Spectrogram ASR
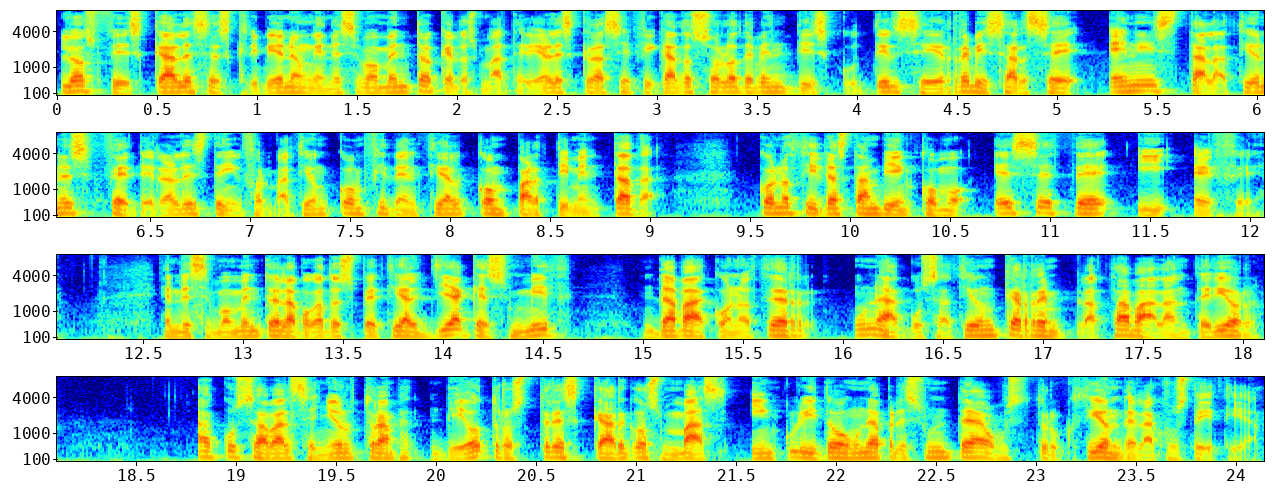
Los fiscales escribieron en ese momento que los materiales clasificados solo deben discutirse y revisarse en instalaciones federales de información confidencial compartimentada, conocidas también como SCIF. En ese momento el abogado especial Jack Smith daba a conocer una acusación que reemplazaba a la anterior, acusaba al señor Trump de otros tres cargos más, incluido una presunta obstrucción de la justicia.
